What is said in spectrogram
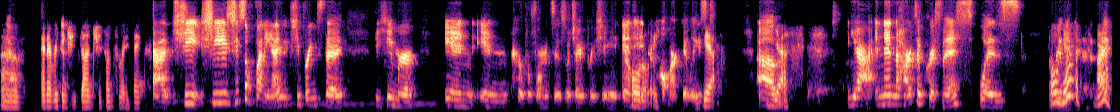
Um, Yeah. And everything she's done, she's done so many things. Uh, she she she's so funny. I think she brings the the humor in in her performances, which I appreciate. In, in Totally. Hallmark, at least. Yeah. Um, yes. Yeah, and then the Hearts of Christmas was. Oh really yeah. good. yeah. I,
